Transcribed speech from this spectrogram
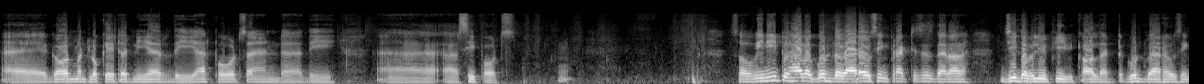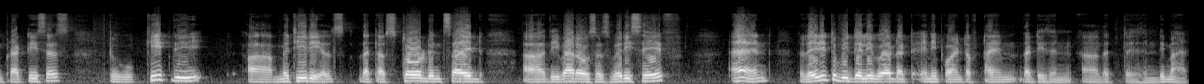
uh, government located near the airports and uh, the seaports. So we need to have a good warehousing practices. There are GWP we call that good warehousing practices to keep the uh, materials that are stored inside uh, the warehouses very safe and ready to be delivered at any point of time that is in uh, that is in demand.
